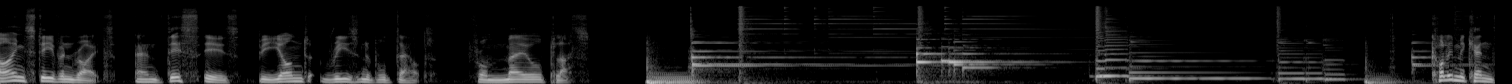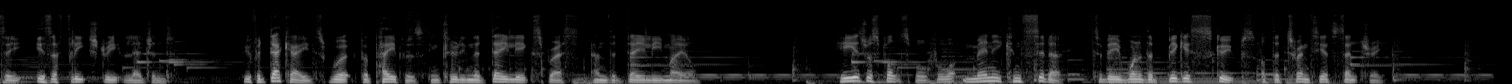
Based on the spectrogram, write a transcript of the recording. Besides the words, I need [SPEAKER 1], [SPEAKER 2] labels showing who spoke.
[SPEAKER 1] I'm Stephen Wright, and this is Beyond Reasonable Doubt from Mail Plus. Colin McKenzie is a Fleet Street legend who for decades worked for papers including the Daily Express and the Daily Mail. He is responsible for what many consider to be one of the biggest scoops of the 20th century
